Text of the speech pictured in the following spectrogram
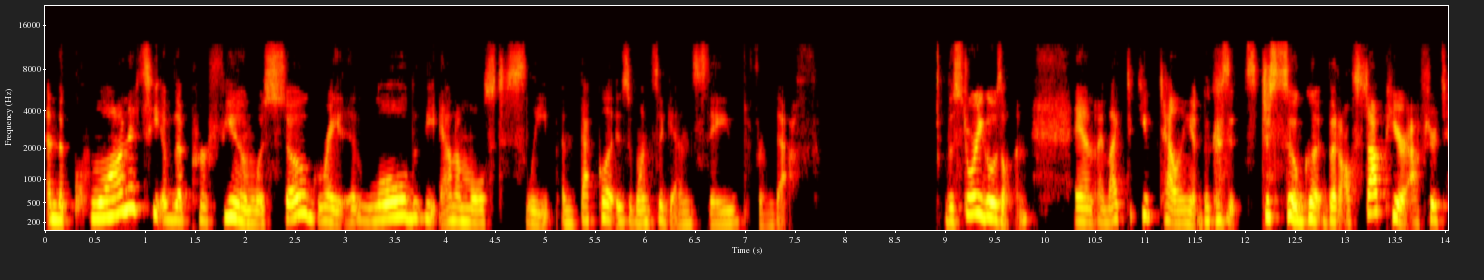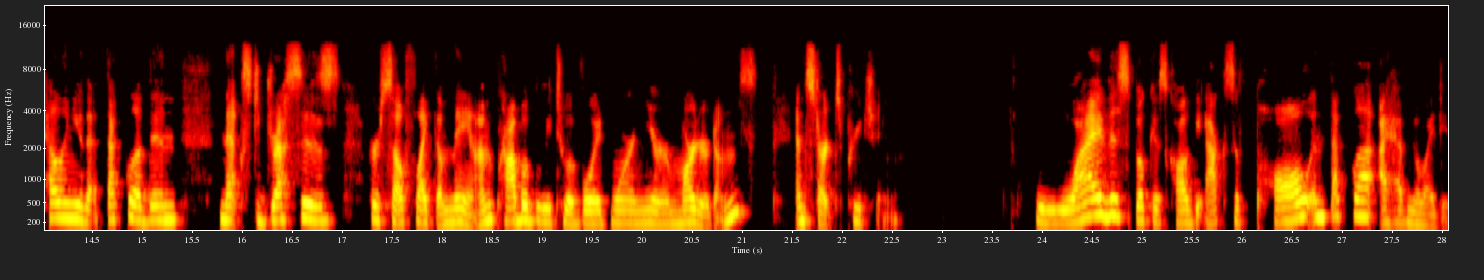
and the quantity of the perfume was so great, it lulled the animals to sleep. And Thecla is once again saved from death the story goes on, and I like to keep telling it because it's just so good. But I'll stop here after telling you that Thecla then next dresses herself like a man, probably to avoid more near martyrdoms, and starts preaching. Why this book is called The Acts of Paul and Thecla, I have no idea,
